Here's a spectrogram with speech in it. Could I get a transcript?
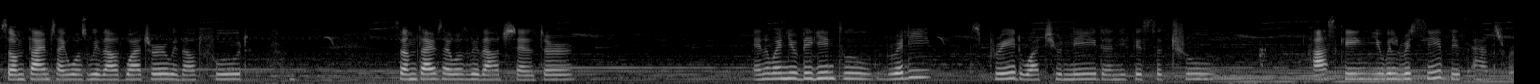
Sometimes I was without water, without food. Sometimes I was without shelter. And when you begin to really spread what you need and if it's a true asking, you will receive this answer.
